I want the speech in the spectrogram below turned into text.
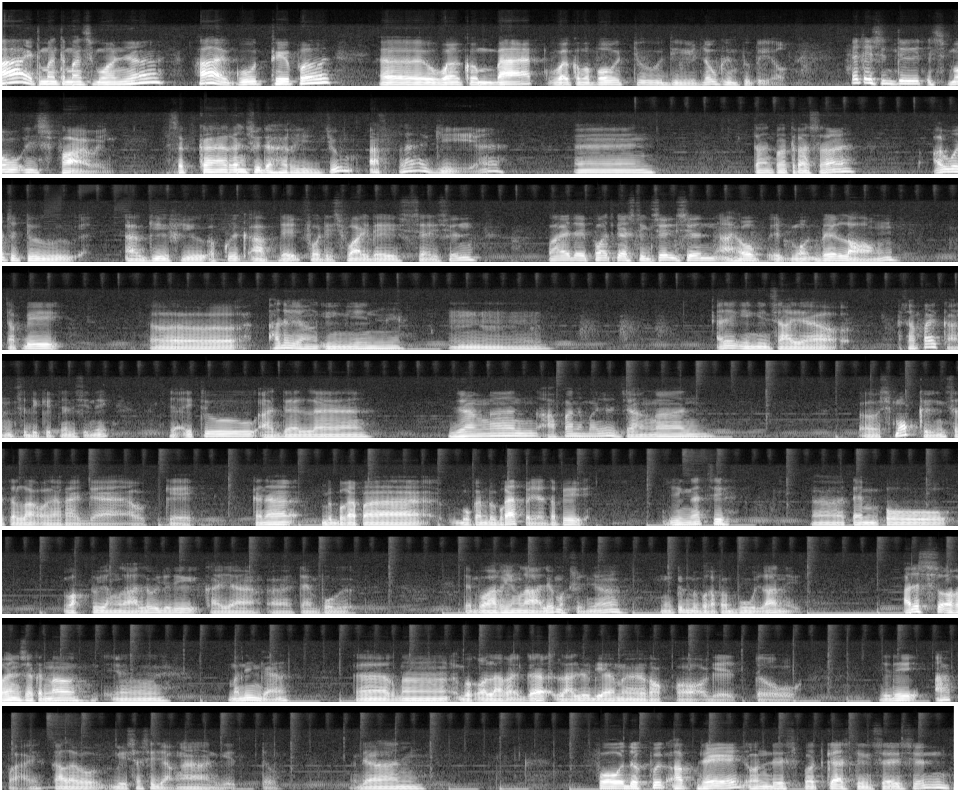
Hai teman-teman semuanya. Hi good people. Uh, welcome back. Welcome aboard to the Logan Studio. It is indeed is more inspiring. Sekarang sudah hari Jumat lagi ya. And tanpa terasa, I wanted to uh, give you a quick update for this Friday session. Friday podcasting session, I hope it won't be long. Tapi uh, ada yang ingin hmm, ada yang ingin saya sampaikan sedikitnya di sini yaitu adalah jangan apa namanya jangan uh, smoking setelah olahraga oke okay. karena beberapa bukan beberapa ya tapi ingat sih uh, tempo waktu yang lalu jadi kayak uh, tempo tempo hari yang lalu maksudnya mungkin beberapa bulan ya. ada seseorang yang saya kenal yang meninggal karena berolahraga lalu dia merokok gitu jadi apa ya kalau bisa sih jangan gitu dan for the quick update on this podcasting session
